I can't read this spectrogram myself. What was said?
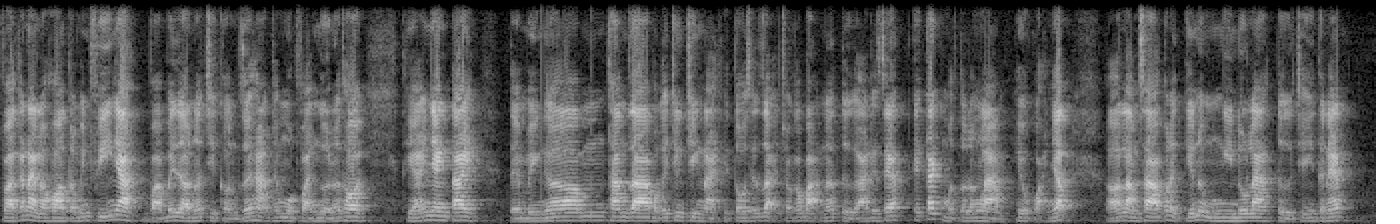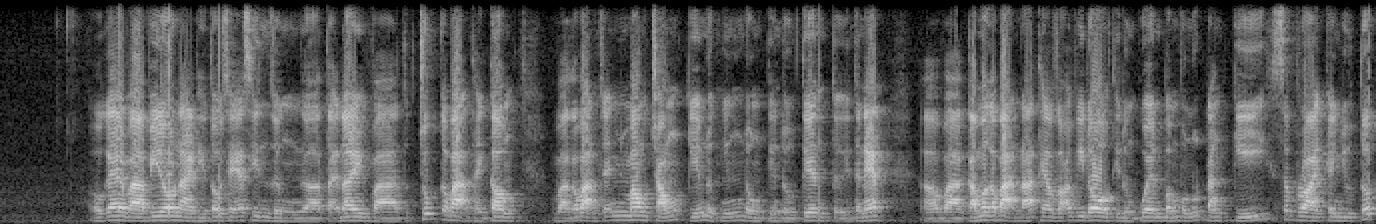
và cái này là hoàn toàn miễn phí nha. Và bây giờ nó chỉ còn giới hạn cho một vài người nữa thôi. Thì hãy nhanh tay để mình um, tham gia vào cái chương trình này thì tôi sẽ dạy cho các bạn uh, từ A đến Z cái cách mà tôi đang làm hiệu quả nhất đó làm sao có thể kiếm được 1.000 đô la từ trên Internet. Ok và video này thì tôi sẽ xin dừng ờ, tại đây và chúc các bạn thành công. Và các bạn sẽ mau chóng kiếm được những đồng tiền đầu tiên từ Internet. Ờ, và cảm ơn các bạn đã theo dõi video. Thì đừng quên bấm vào nút đăng ký subscribe kênh YouTube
